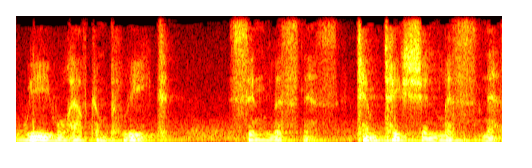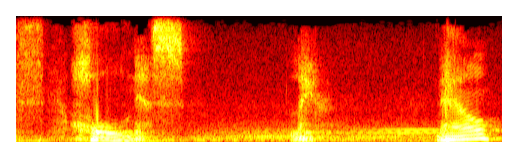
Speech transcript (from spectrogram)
we will have complete sinlessness, temptationlessness, wholeness later. Now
